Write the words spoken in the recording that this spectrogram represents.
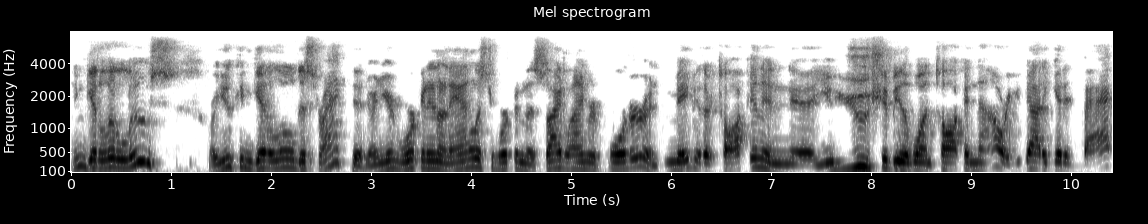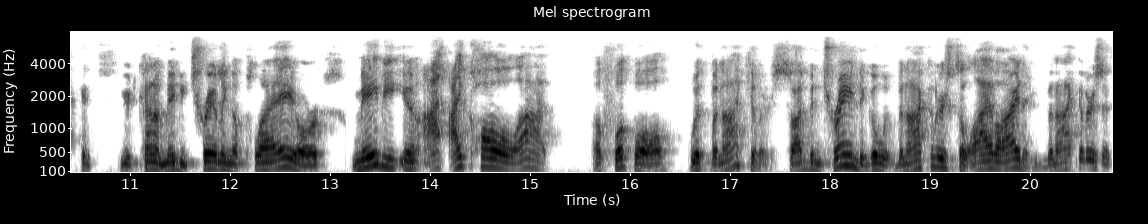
can get a little loose, or you can get a little distracted. And you're working in an analyst, you're working in a sideline reporter, and maybe they're talking, and uh, you you should be the one talking now, or you got to get it back, and you're kind of maybe trailing a play, or maybe you know I, I call a lot of football with binoculars. So I've been trained to go with binoculars to live eye binoculars, and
